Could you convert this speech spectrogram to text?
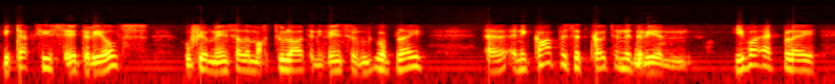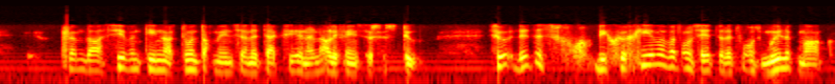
die taksies het reëls hoeveel mense hulle mag toelaat en die vensters moet oop bly. Uh, in die Kaap is dit koud en dit reën. Hier waar ek bly, klim daar 17 na 20 mense in 'n taxi en en al die vensters is toe. So dit is die gegewe wat ons het wat dit vir ons moeilik maak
